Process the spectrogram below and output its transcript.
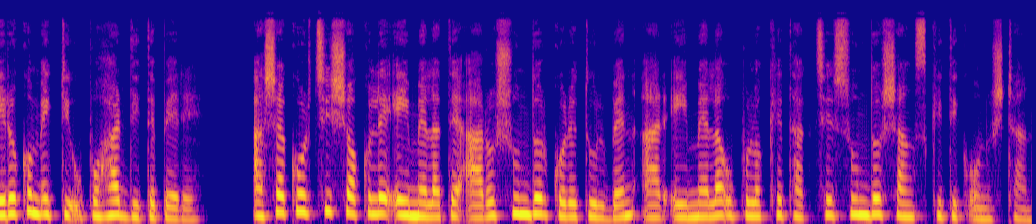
এরকম একটি উপহার দিতে পেরে। আশা করছি সকলে এই মেলাতে আরও সুন্দর করে তুলবেন আর এই মেলা উপলক্ষে থাকছে সুন্দর সাংস্কৃতিক অনুষ্ঠান।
